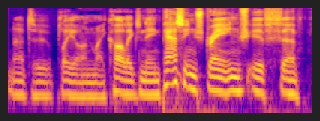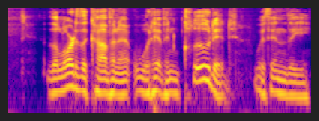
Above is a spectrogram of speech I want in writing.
not to play on my colleague's name, passing strange if uh, the Lord of the covenant would have included within the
